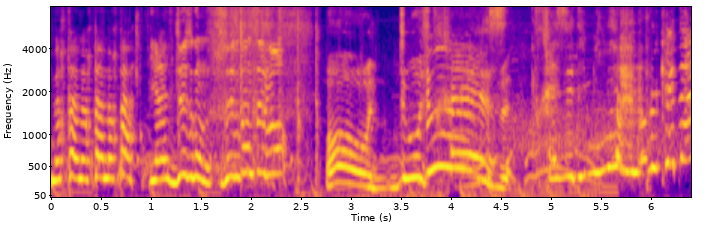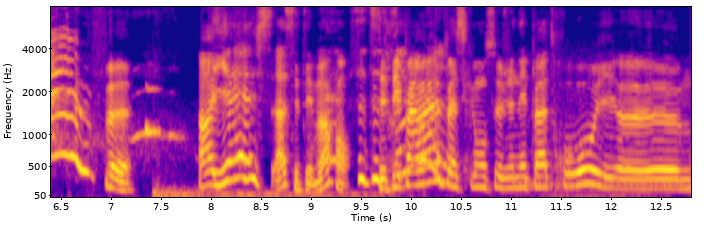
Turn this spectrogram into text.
Meurs pas, meurs pas, meurs pas. Il reste deux secondes. Deux secondes, c'est bon. Oh 12, 13 13 éliminés, plus que 9 Ah yes Ah, c'était marrant. C'était pas mal mal. parce qu'on se gênait pas trop et euh...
